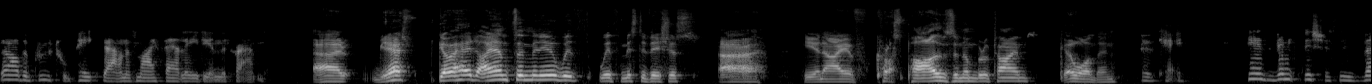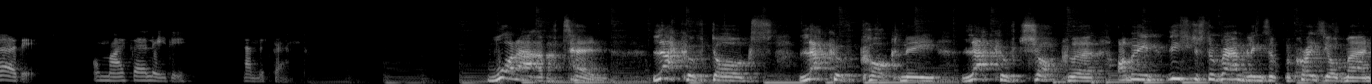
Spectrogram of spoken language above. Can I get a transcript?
rather brutal takedown of My Fair Lady and the Tramp? Uh, yes, go ahead. I am familiar with, with Mr. Vicious. Uh, he and I have crossed paths a number of times. Go on then. Okay. Here's Vince Vicious's verdict on My Fair Lady and the Tramp. One out of ten. Lack of dogs, lack of cockney, lack of chocolate. I mean, these are just the ramblings of a crazy old man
